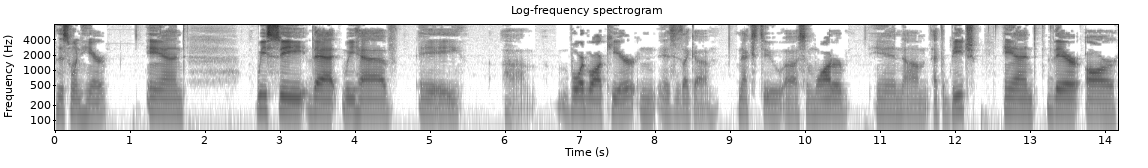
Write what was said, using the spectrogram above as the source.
this one here and we see that we have a um, boardwalk here and this is like a next to uh, some water in um, at the beach and there are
